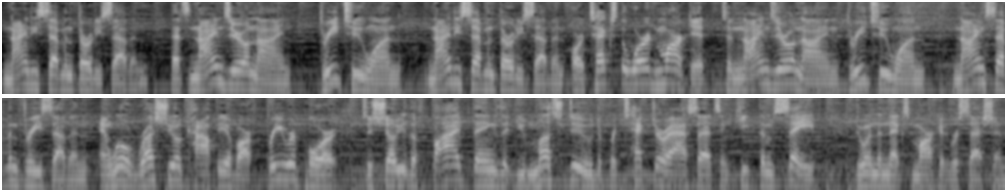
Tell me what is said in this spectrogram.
9737. That's 909 321 9737, or text the word market to 909 321 9737, and we'll rush you a copy of our free report to show you the five things that you must do to protect your assets and keep them safe during the next market recession.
